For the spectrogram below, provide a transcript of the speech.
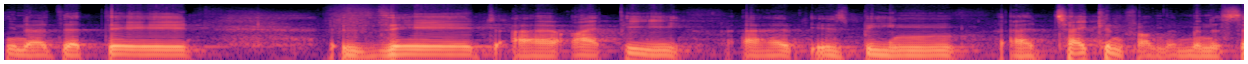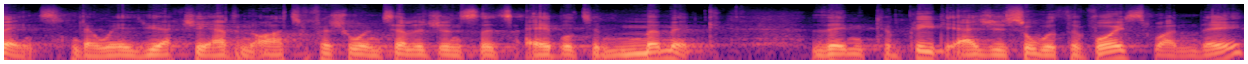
You know, that they their uh, IP uh, is being uh, taken from them in a sense, you know, where you actually have an artificial intelligence that's able to mimic them completely, as you saw with the voice one there,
